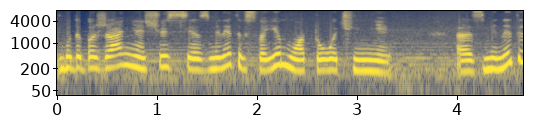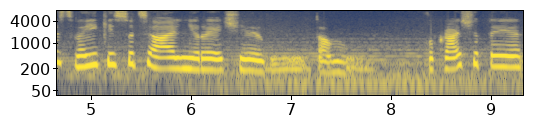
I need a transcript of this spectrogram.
Буде бажання щось змінити в своєму оточенні, е, змінити свої якісь соціальні речі, там покращити е,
